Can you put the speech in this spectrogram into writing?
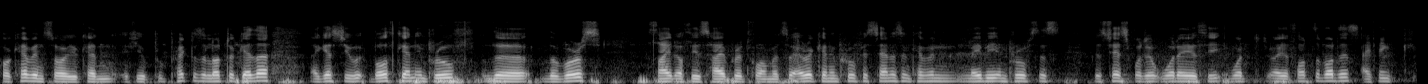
for Kevin. So you can if you practice a lot together, I guess you both can improve the the worse side of this hybrid format. So Eric can improve his tennis and Kevin maybe improves his his chess. What what are you see? What are your thoughts about this? I think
